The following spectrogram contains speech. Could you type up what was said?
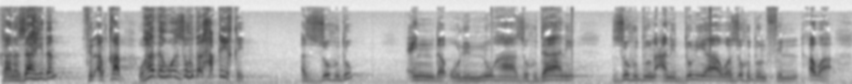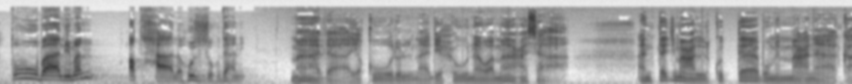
كان زاهدا في الألقاب وهذا هو الزهد الحقيقي. الزهد عند أولي النهى زهدان زهد عن الدنيا وزهد في الهوى. طوبى لمن أضحى له الزهدان. ماذا يقول المادحون وما عسى أن تجمع الكتاب من معناك؟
